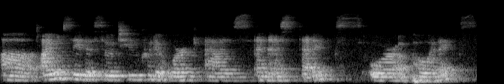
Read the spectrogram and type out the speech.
uh, I would say that so too could it work as an aesthetics or a poetics.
